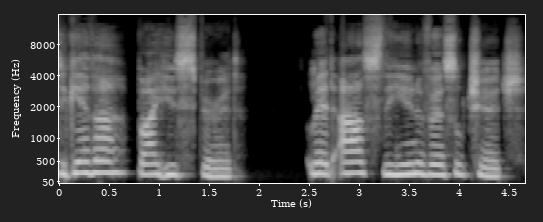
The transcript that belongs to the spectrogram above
Together by His Spirit, let us, the universal church,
